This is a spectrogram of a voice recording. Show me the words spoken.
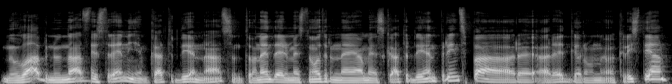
Nu, labi, nu nāc uz treniņiem. Katru dienu nāc, un to nedēļu mēs notrenējāmies katru dienu, principā, ar, ar Edgars un Kristiānu.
